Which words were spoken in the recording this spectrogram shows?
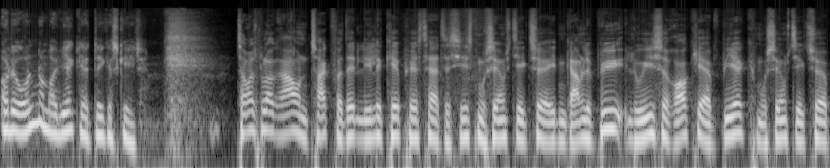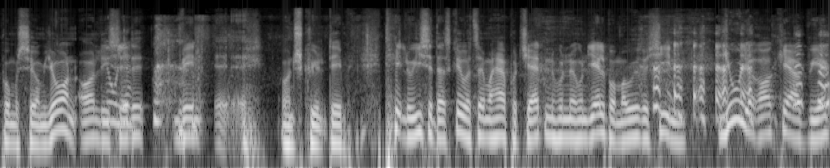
Og det undrer mig virkelig, at det ikke er sket. Thomas Blok Ravn, tak for den lille kæphest her til sidst. Museumsdirektør i Den Gamle By, Louise Rockjer Birk, museumsdirektør på Museum Jorden, og Lisette Vind... Øh, undskyld, det, det er Louise, der skriver til mig her på chatten. Hun, hun hjælper mig ud i regien. Julie Rockjer Birk,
